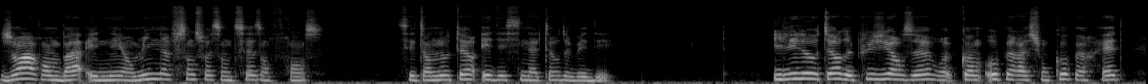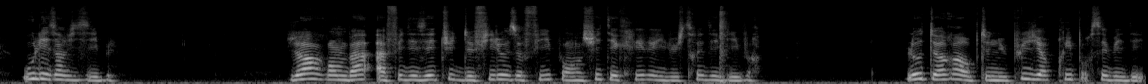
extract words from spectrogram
Jean Aramba est né en 1976 en France. C'est un auteur et dessinateur de BD. Il est l'auteur de plusieurs œuvres comme Opération Copperhead ou Les Invisibles. Jean Aramba a fait des études de philosophie pour ensuite écrire et illustrer des livres. L'auteur a obtenu plusieurs prix pour ses BD.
